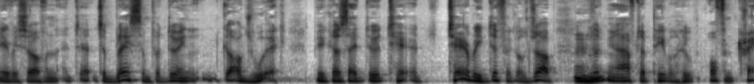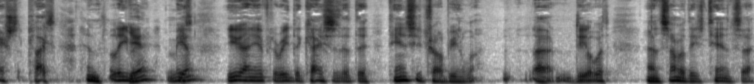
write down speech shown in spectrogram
every so often to, to bless them for doing God's work because they do a, ter- a terribly difficult job looking after people who often trash the place and leave Yeah, it a mess. yeah. You only have to read the cases that the tenancy tribunal uh, deal with, and some of these tenants, uh,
